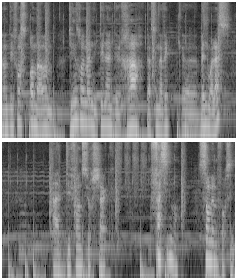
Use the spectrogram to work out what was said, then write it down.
en défense homme à homme. Dennis Rodman était l'un des rares personnes avec euh, Ben Wallace à défendre sur chaque facilement, sans même forcer.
